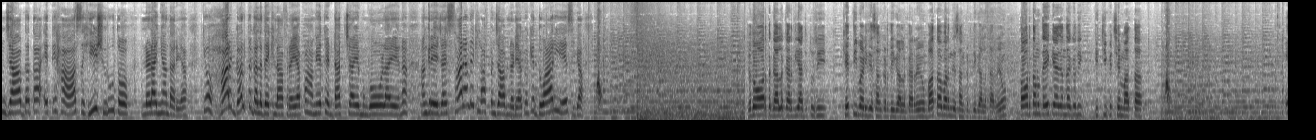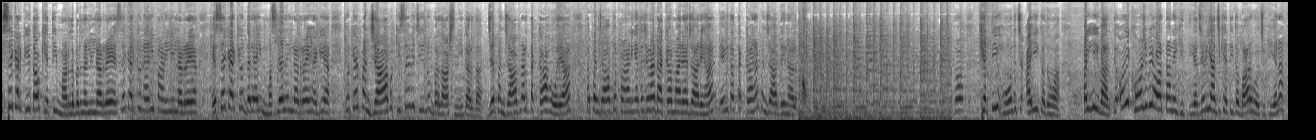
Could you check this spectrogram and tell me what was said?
ਪੰਜਾਬ ਦਾ ਤਾਂ ਇਤਿਹਾਸ ਹੀ ਸ਼ੁਰੂ ਤੋਂ ਲੜਾਈਆਂ ਦਾ ਰਿਹਾ। ਕਿ ਉਹ ਹਰ ਗਲਤ ਗੱਲ ਦੇ ਖਿਲਾਫ ਰਹੇ ਆ। ਭਾਵੇਂ ਇੱਥੇ ਡੱਚ ਆਏ, ਮੰਗੋਲ ਆਏ ਨਾ ਅੰਗਰੇਜ਼ ਆਏ, ਸਾਰਿਆਂ ਦੇ ਖਿਲਾਫ ਪੰਜਾਬ ਲੜਿਆ, ਕਿਉਂਕਿ ਦੁਆਰ ਹੀ ਇਹ ਸੀਗਾ। ਜਦੋਂ ਔਰਤ ਗੱਲ ਕਰਦੀ ਅੱਜ ਤੁਸੀਂ ਖੇਤੀਬਾੜੀ ਦੇ ਸੰਕਟ ਦੀ ਗੱਲ ਕਰ ਰਹੇ ਹੋ ਵਾਤਾਵਰਣ ਦੇ ਸੰਕਟ ਦੀ ਗੱਲ ਕਰ ਰਹੇ ਹੋ, ਤਾਂ ਔਰਤਾਂ ਨੂੰ ਤਾਂ ਇਹ ਕਿਹਾ ਜਾਂਦਾ ਕਿ ਉਹਦੀ ਗਿੱਚੀ ਪਿੱਛੇ ਮੱਤ ਆ। ਇਸੇ ਕਰਕੇ ਤਾਂ ਉਹ ਖੇਤੀ ਮਾਡਲ ਬਦਲਣ ਲਈ ਲੜ ਰਹੇ ਆ, ਇਸੇ ਕਰਕੇ ਉਹ ਨਹਿਰੀ ਪਾਣੀ ਲਈ ਲੜ ਰਹੇ ਆ, ਇਸੇ ਕਰਕੇ ਉਹ ਦਰਿਆਈ ਮਸਲੇ ਲਈ ਲੜ ਰਹੇ ਹੈਗੇ ਆ, ਕਿਉਂਕਿ ਪੰਜਾਬ ਕਿਸੇ ਵੀ ਚੀਜ਼ ਨੂੰ ਬਰਦਾਸ਼ਤ ਨਹੀਂ ਕਰਦਾ। ਜੇ ਪੰਜਾਬ ਨਾਲ ਧੱਕਾ ਹੋ ਰਿਹਾ, ਤਾਂ ਪੰਜਾਬ ਦੇ ਪਾਣੀਆਂ ਤੇ ਜਿਹੜਾ ਡਾਕਾ ਮਾਰਿਆ ਜਾ ਰਿਹਾ, ਇਹ ਵੀ ਤਾਂ ਧੱਕਾ ਨਾ ਪੰਜਾਬ ਦੇ ਨਾਲ। ਤੋਂ ਖੇਤੀ ਹੋਂਦ ਚ ਆਈ ਕਦੋਂ ਆ? ਪਹਿਲੀ ਵਾਰ ਤੇ ਉਹਦੀ ਖੋਜ ਵੀ ਔਰਤਾਂ ਨੇ ਕੀਤੀ ਆ, ਜਿਹੜੀ ਅੱਜ ਖੇਤੀ ਤੋਂ ਬਾਹਰ ਹੋ ਚੁੱਕੀ ਹੈ ਨਾ।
